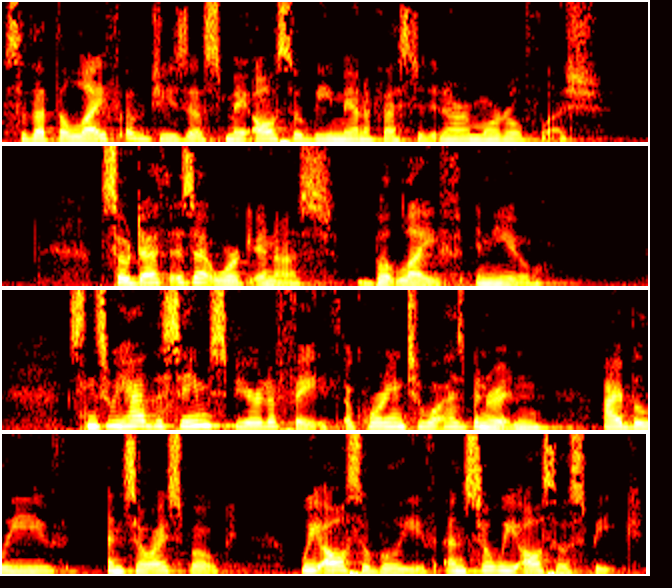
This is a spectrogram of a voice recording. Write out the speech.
so that the life of Jesus may also be manifested in our mortal flesh. So death is at work in us, but life in you. Since we have the same spirit of faith, according to what has been written, I believe, and so I spoke, we also believe, and so we also speak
